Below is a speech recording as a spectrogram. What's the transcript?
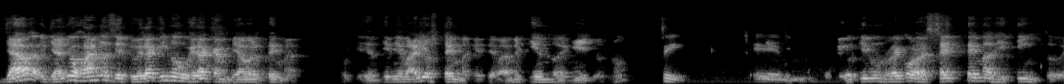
ya, ya Johanna, si estuviera aquí, nos hubiera cambiado el tema, porque ella tiene varios temas que te va metiendo en ellos, ¿no? Sí. Eh, tiene un récord de seis temas distintos,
